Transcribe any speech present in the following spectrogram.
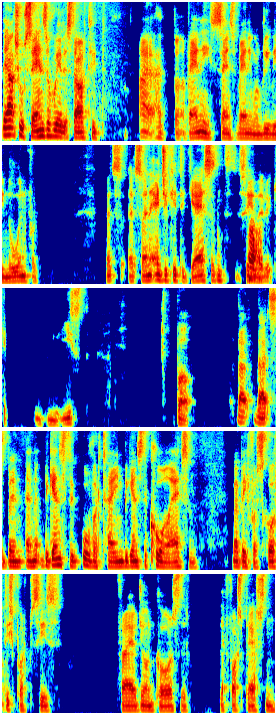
the actual sense of where it started. I, I don't have any sense of anyone really knowing for. It's it's an educated guess, isn't to say oh. that it came from the east, but that that's been and it begins to over time begins to coalesce and maybe for Scottish purposes, Friar John Corr's the the first person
